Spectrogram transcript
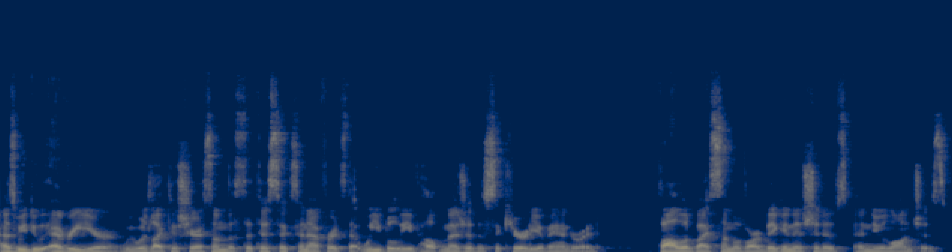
As we do every year, we would like to share some of the statistics and efforts that we believe help measure the security of Android, followed by some of our big initiatives and new launches.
